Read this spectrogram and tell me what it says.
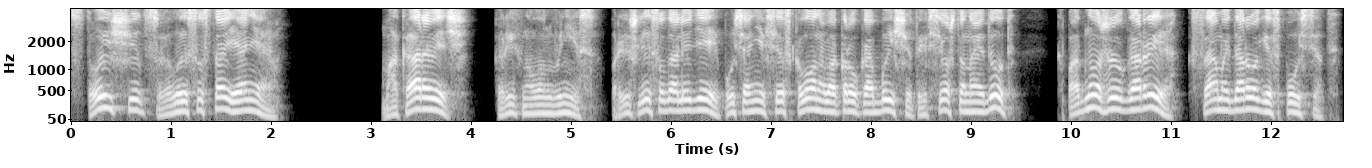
стоящая целое состояние. «Макарович!» — крикнул он вниз. «Пришли сюда людей, пусть они все склоны вокруг обыщут, и все, что найдут, к подножию горы, к самой дороге спустят».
